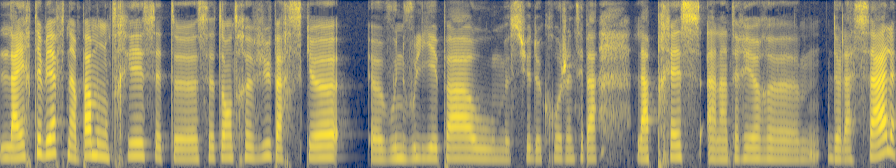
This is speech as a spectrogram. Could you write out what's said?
La RTBF n'a pas montré cette, cette entrevue parce que euh, vous ne vouliez pas, ou Monsieur De Croo, je ne sais pas, la presse à l'intérieur euh, de la salle.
